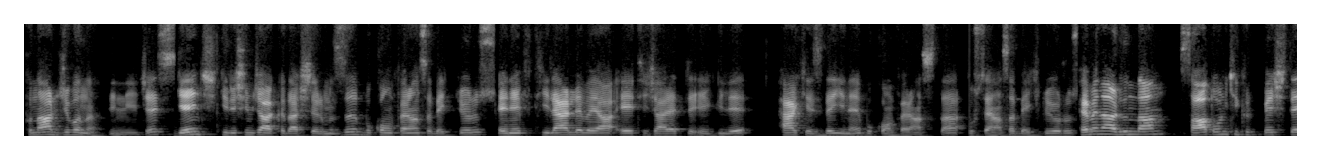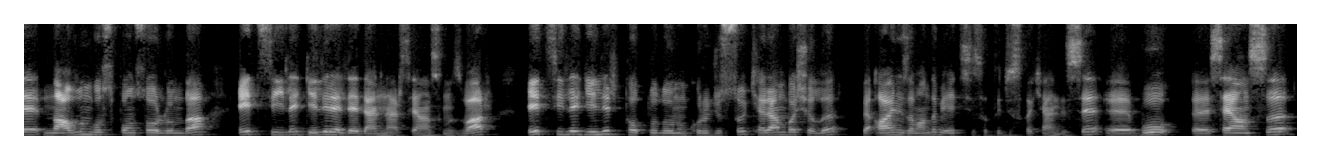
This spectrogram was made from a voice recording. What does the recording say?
Pınar Civan'ı dinleyeceğiz. Genç girişimci arkadaşlarımızı bu konferansa bekliyoruz. NFT'lerle veya e-ticaretle ilgili Herkesi de yine bu konferansta, bu seansa bekliyoruz. Hemen ardından saat 12.45'te Navlungo sponsorluğunda Etsy ile gelir elde edenler seansımız var. Etsy ile gelir topluluğunun kurucusu Kerem Başalı ve aynı zamanda bir Etsy satıcısı da kendisi. E, bu e, seansı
